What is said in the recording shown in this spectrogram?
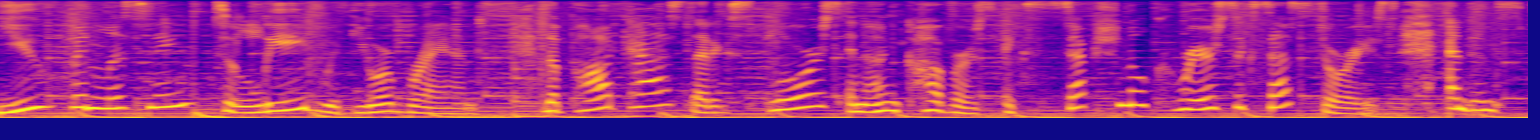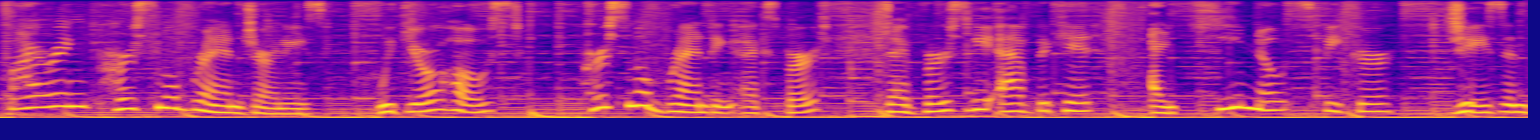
You've been listening to Lead with Your Brand, the podcast that explores and uncovers exceptional career success stories and inspiring personal brand journeys with your host, personal branding expert, diversity advocate, and keynote speaker, Jason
